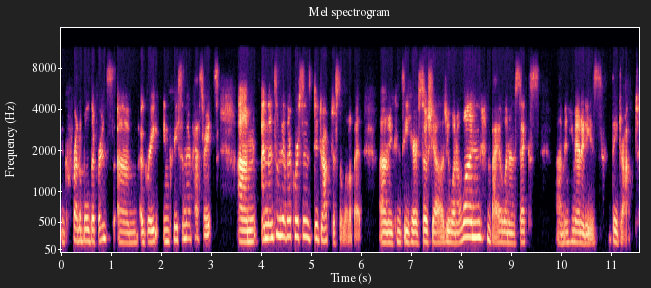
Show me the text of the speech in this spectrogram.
incredible difference, um, a great increase in their pass rates. Um, and then some of the other courses did drop just a little bit. Um, you can see here Sociology 101, Bio 106, um, and Humanities, they dropped.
